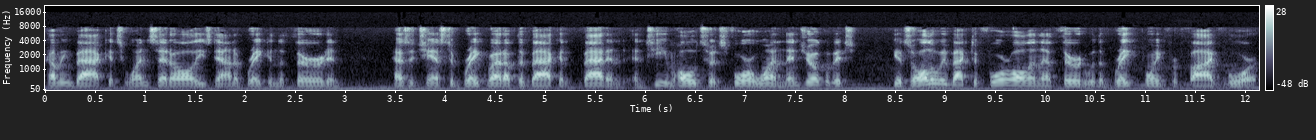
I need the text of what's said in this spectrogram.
coming back. It's one set all. He's down a break in the third and has a chance to break right up the back and bat and, and Thiem holds, so it's 4 1. Then Djokovic gets all the way back to 4 all in that third with a break point for 5 4.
